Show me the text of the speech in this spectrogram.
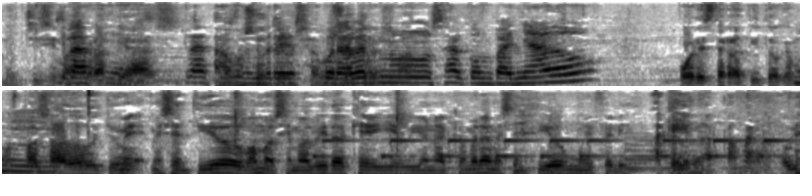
Muchísimas gracias, Gracias, A vosotros, Andrés, a por habernos acompañado. por este ratito que hemos Mm. pasado. Yo... Me, me he sentido, vamos, se me ha olvidado que había una cámara, me he sentido muy feliz. Aquí hay una cámara. Oye,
